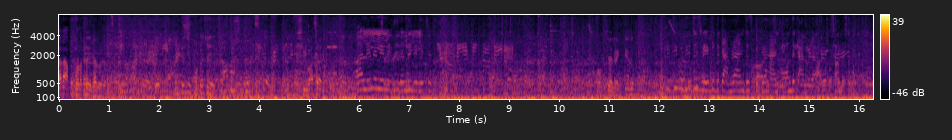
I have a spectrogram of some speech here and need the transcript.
दादा आप थोड़ा सा इधर हो जाओ फोटो चाहिए शिवा सर हाँ ले ले ले ले जल्दी ले ले okay thank you would you just wave to the camera and just put your hand on the camera?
